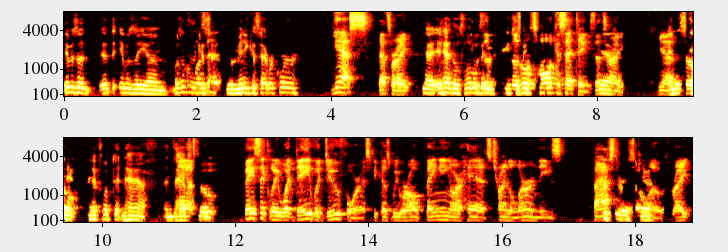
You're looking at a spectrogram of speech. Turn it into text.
It was a, it, it was a, um, wasn't the was cassette, the mini cassette recorder? Yes, that's right. Yeah, it had those little bitty a- tapes those little small cassette tapes. That's Yeah. right. Yeah. and, it, so and, it, and it flipped it in half. And half yeah, so basically what Dave would do for us because we were all banging our heads trying to learn these faster Yes, yeah. solos, right?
